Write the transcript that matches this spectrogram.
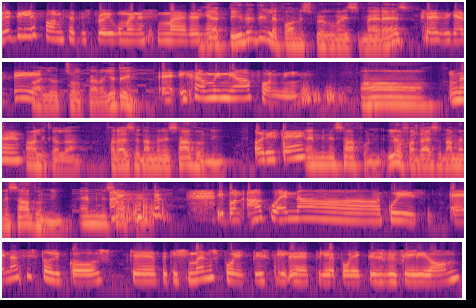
Δεν τηλεφώνησα τις προηγούμενες ημέρες. Γιατί δεν τηλεφώνησες τις προηγούμενες ημέρες; Ξέρεις γιατί; Παλιό τσόκαρο, γιατί; Ε, είχα μείνει άφωνη. Α, Ναι. πάλι καλά. Φαντάζεσαι να έμενες άδωνη. Ορίστε. Έμεινες άφωνη. Λέω, φαντάζεσαι να έμενες άδωνη. Έμεινες άφωνη. Λοιπόν, άκου ένα quiz. Ένας ιστορικός και πετυχημένο πολιτής τηλεπολιτή βιβλίων,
